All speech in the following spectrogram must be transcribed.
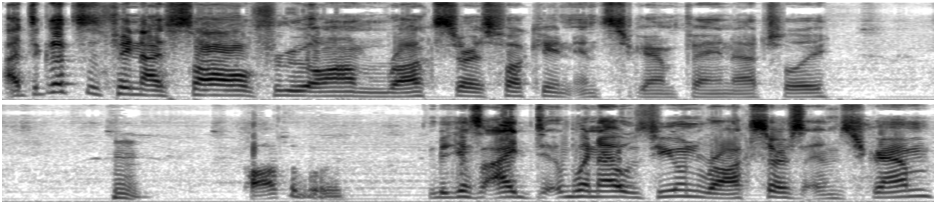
I think that's the thing I saw through um Rockstar's fucking Instagram thing actually. Possibly. Because I d- when I was viewing Rockstar's Instagram,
